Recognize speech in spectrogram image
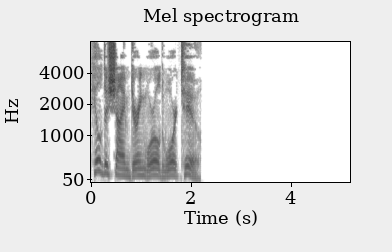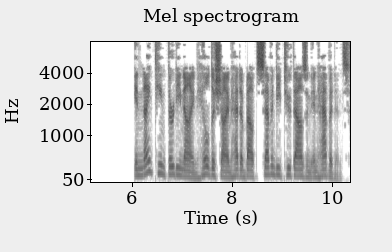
Hildesheim during World War II In 1939 Hildesheim had about 72,000 inhabitants.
